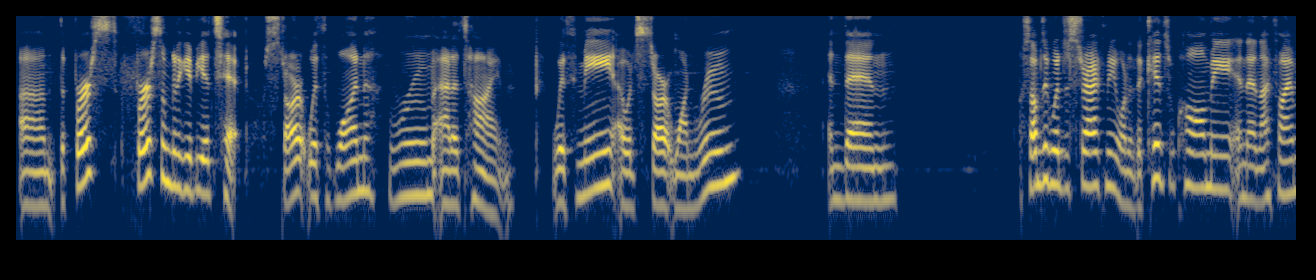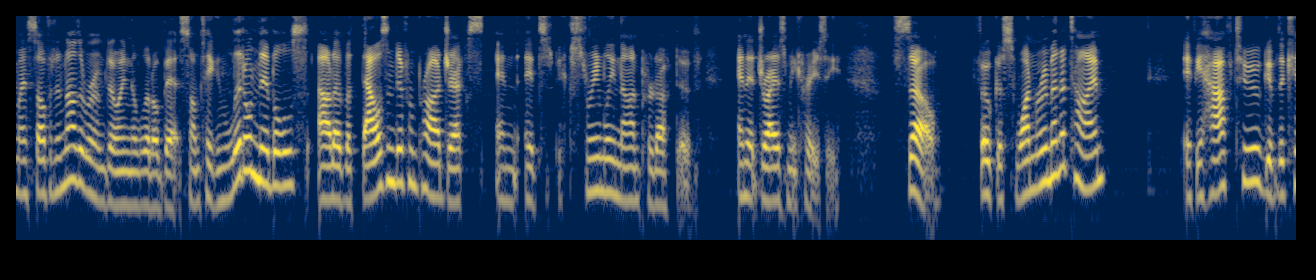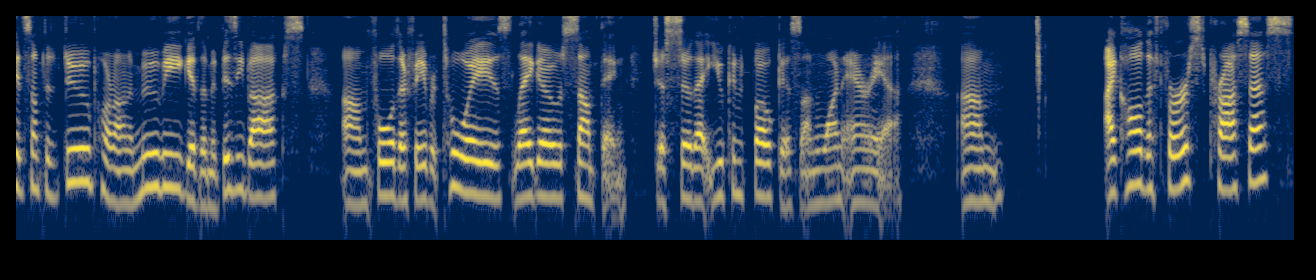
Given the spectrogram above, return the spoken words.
Um, the first, first, I'm going to give you a tip. Start with one room at a time. With me, I would start one room, and then something would distract me, one of the kids would call me, and then I find myself in another room doing a little bit. So I'm taking little nibbles out of a thousand different projects, and it's extremely non productive, and it drives me crazy. So focus one room at a time. If you have to, give the kids something to do, put on a movie, give them a busy box um, full of their favorite toys, Legos, something, just so that you can focus on one area. Um, I call the first process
